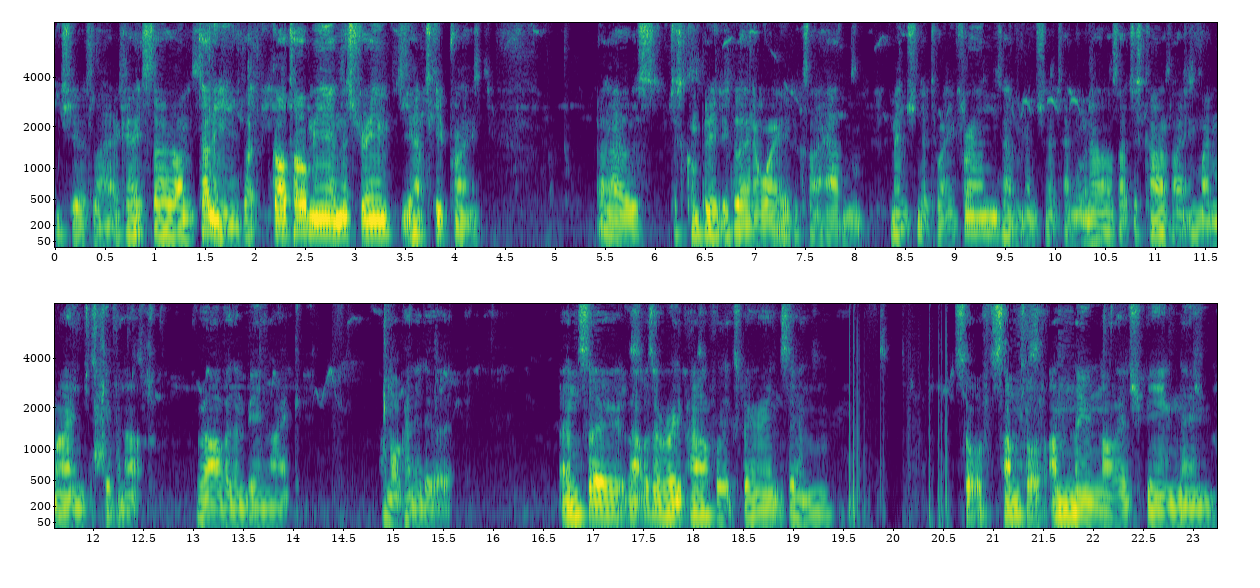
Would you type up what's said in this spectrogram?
And she was like, okay, so I'm telling you that God told me in this dream you have to keep praying. And I was just completely blown away because I hadn't mentioned it to any friends, hadn't mentioned it to anyone else. I just kind of like in my mind just given up rather than being like, I'm not going to do it. And so that was a really powerful experience in sort of some sort of unknown knowledge being known.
